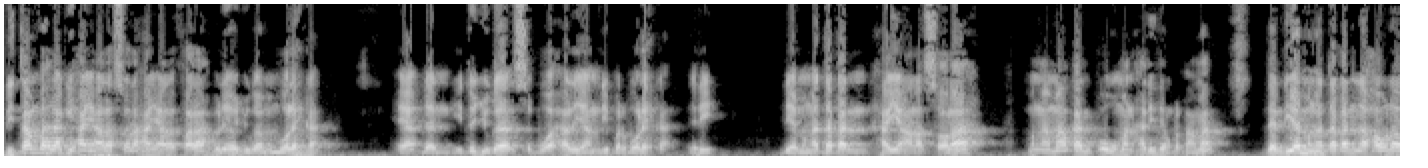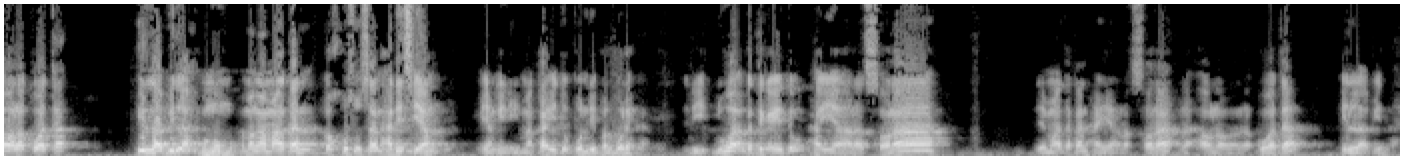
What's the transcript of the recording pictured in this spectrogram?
ditambah lagi hayya 'ala shalah hayya 'ala falah beliau juga membolehkan ya dan itu juga sebuah hal yang diperbolehkan jadi dia mengatakan hayya 'ala shalah mengamalkan keumuman hadis yang pertama dan dia mengatakan la haula wala quwata illa billah mengamalkan kekhususan hadis yang yang ini maka itu pun diperbolehkan. Jadi dua ketika itu hayya 'alas shalah dia mengatakan hayya 'alas shalah la haula wala quwata illa billah.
